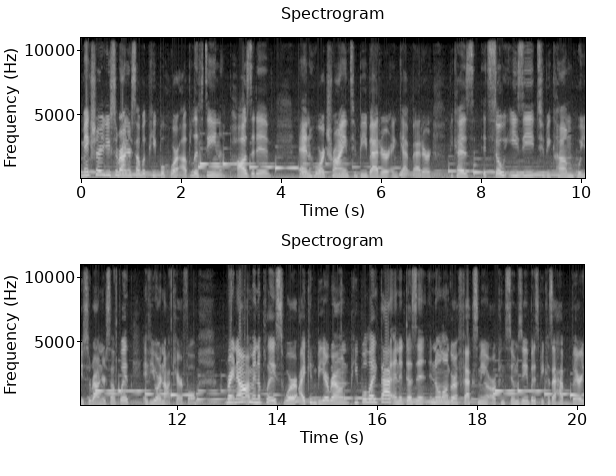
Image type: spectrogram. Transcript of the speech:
make sure you surround yourself with people who are uplifting, positive, and who are trying to be better and get better because it's so easy to become who you surround yourself with if you are not careful. Right now, I'm in a place where I can be around people like that and it doesn't, it no longer affects me or consumes me, but it's because I have very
